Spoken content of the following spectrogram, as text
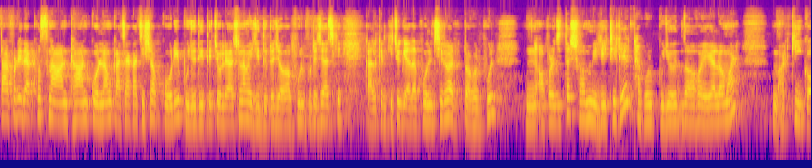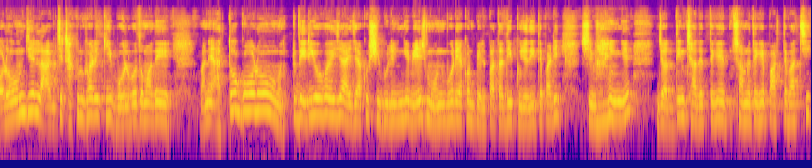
তারপরে দেখো স্নান টান করলাম কাছাকাছি সব করে পুজো দিতে চলে আসলাম। এই যে দুটো জবা ফুল ফুটেছে আজকে। কালকের কিছু গাঁদা ফুল ছিল আর টগর ফুল। অপরাজিতা সব মিলিয়ে ঠিলে ঠাকুর পুজো দেওয়া হয়ে গেল আমার। আর কি গরম যে লাগছে ঠাকুর ঘরে, কি বলব তোমাদের? মানে এত গরম, একটু দেরিও হয়ে যায়। দেখো শিবলিঙ্গে বেশ মন ভরে এখন বেলপাতা দিয়ে পুজো দিতে পারি। শিবলিঙ্গে যতদিন ছাদের থেকে, সামনে থেকে পারতে পারছি।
